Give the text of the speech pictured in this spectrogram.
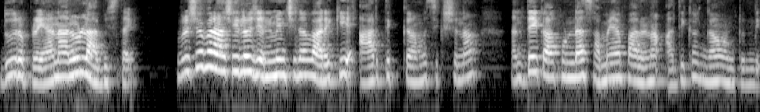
దూర ప్రయాణాలు లాభిస్తాయి. వృషభ రాశిలో జన్మించిన వారికి ఆర్థిక క్రమశిక్షణ అంతేకాకుండా సమయపాలన అధికంగా ఉంటుంది.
